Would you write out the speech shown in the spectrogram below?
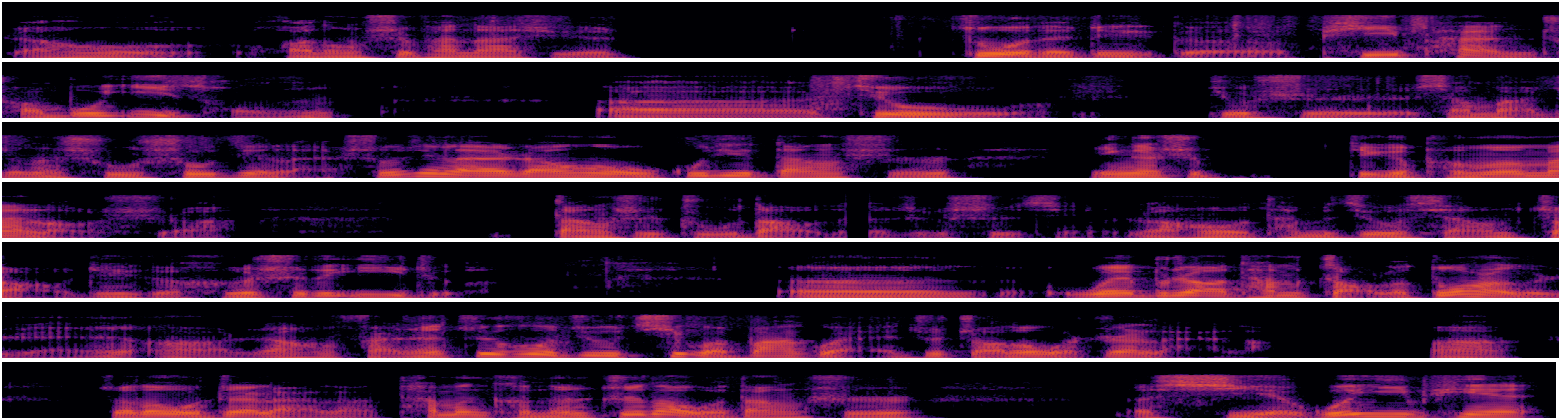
然后华东师范大学做的这个批判传播译丛，呃，就就是想把这本书收进来，收进来。然后我估计当时应该是这个彭文曼老师啊，当时主导的这个事情。然后他们就想找这个合适的译者，呃，我也不知道他们找了多少个人啊。然后反正最后就七拐八拐就找到我这儿来了啊。找到我这儿来了，他们可能知道我当时，写过一篇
